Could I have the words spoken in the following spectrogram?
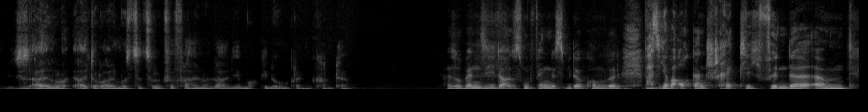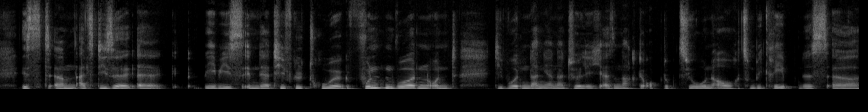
in dieses alte Rollenmuster zurückverfallen und halt eben auch Kinder umbringen konnte. Also wenn sie da aus dem Gefängnis wiederkommen würde. Was ich aber auch ganz schrecklich finde, ähm, ist, ähm, als diese äh, Babys in der Tiefkühltruhe gefunden wurden und die wurden dann ja natürlich, also nach der Obduktion auch zum Begräbnis äh,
